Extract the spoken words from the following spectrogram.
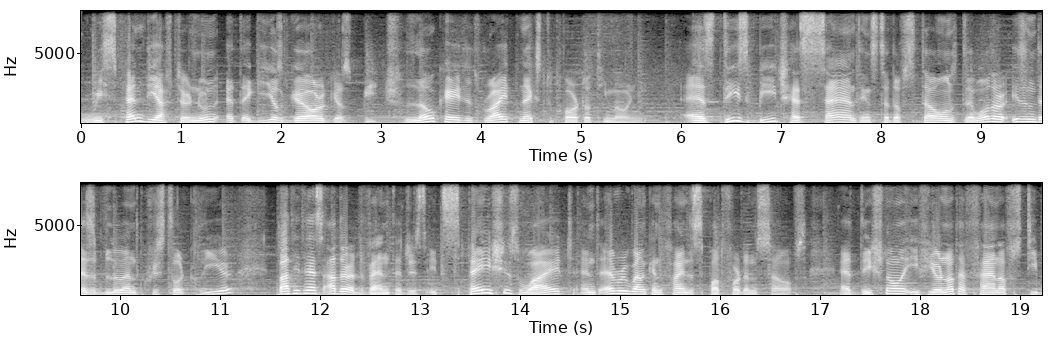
We spent the afternoon at Agios Georgios beach, located right next to Porto Timoni. As this beach has sand instead of stones, the water isn't as blue and crystal clear, but it has other advantages. It's spacious, wide, and everyone can find a spot for themselves. Additionally, if you're not a fan of steep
